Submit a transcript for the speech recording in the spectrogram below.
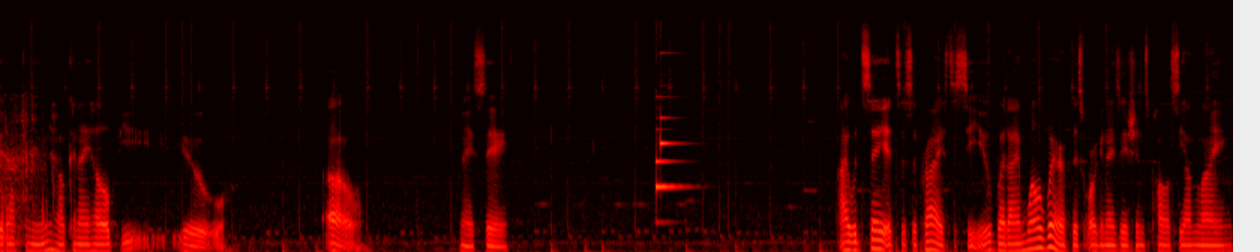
afternoon. How can I help you? Oh. I see. I would say it's a surprise to see you, but I am well aware of this organization's policy on lying.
